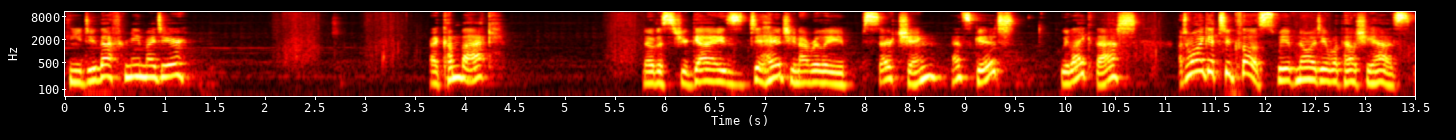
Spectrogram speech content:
Can you do that for me, my dear? Alright, come back. Notice your guy's dead, you're not really searching. That's good. We like that. I don't want to get too close. We have no idea what the hell she has.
